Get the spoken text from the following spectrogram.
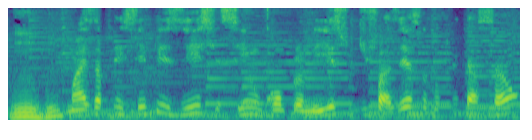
Uhum. Mas a princípio existe sim um compromisso de fazer essa duplicação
